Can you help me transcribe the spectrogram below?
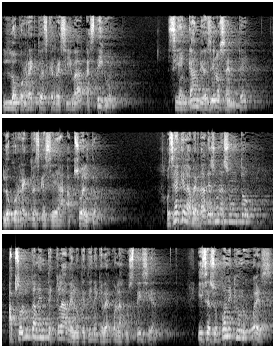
lo correcto es que reciba castigo. Si en cambio es inocente, lo correcto es que sea absuelto. O sea que la verdad es un asunto absolutamente clave lo que tiene que ver con la justicia. Y se supone que un juez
